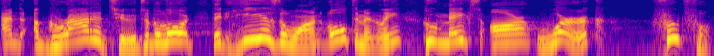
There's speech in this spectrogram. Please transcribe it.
and a gratitude to the Lord that He is the one ultimately who makes our work fruitful.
